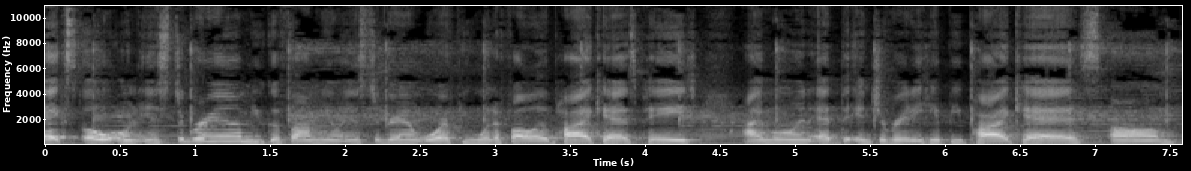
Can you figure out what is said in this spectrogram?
XO on Instagram. You can find me on Instagram, or if you want to follow the podcast page, I'm on at the Introverted Hippie Podcast. Um,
